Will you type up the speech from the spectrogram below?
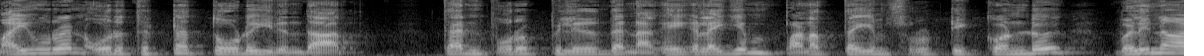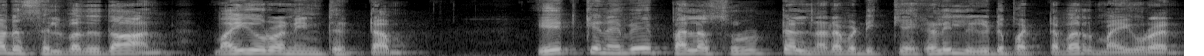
மயூரன் ஒரு திட்டத்தோடு இருந்தார். தன் பொறுப்பிலிருந்த நகைகளையும் பணத்தையும் சுருட்டிக்கொண்டு வெளிநாடு செல்வதுதான் மயூரனின் திட்டம். ஏற்கனவே பல சுருட்டல் நடவடிக்கைகளில் ஈடுபட்டவர் மயூரன்.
